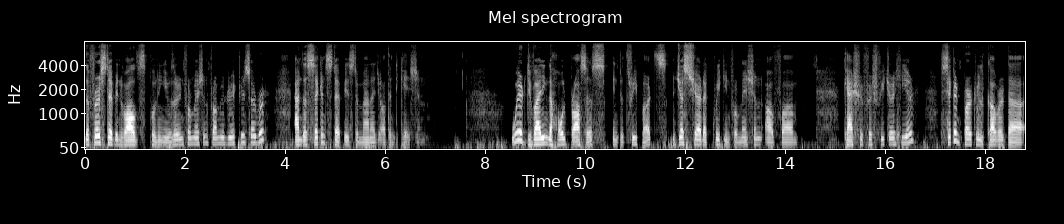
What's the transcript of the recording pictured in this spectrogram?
The first step involves pulling user information from your directory server and the second step is to manage authentication. We're dividing the whole process into three parts. Just shared a quick information of um, cache refresh feature here. Second part will cover the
